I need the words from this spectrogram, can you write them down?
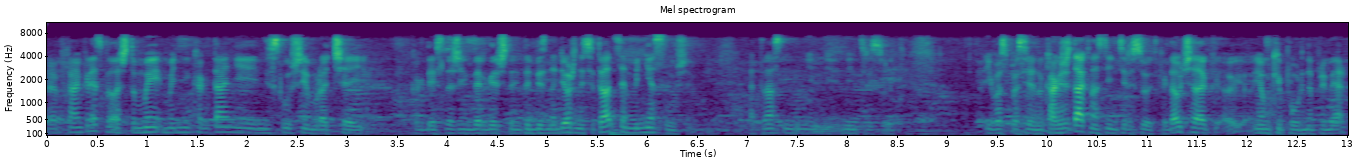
Рафхайм Крес сказал, что мы, мы никогда не, не слушаем врачей, когда если даже Ниндер говорит, что это безнадежная ситуация, мы не слушаем. Это нас не, не, не интересует. Его спросили, ну как же так нас не интересует? Когда у человека э, Йом-Кипур, например,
